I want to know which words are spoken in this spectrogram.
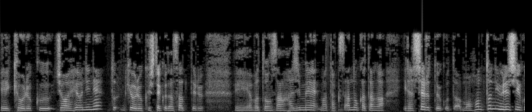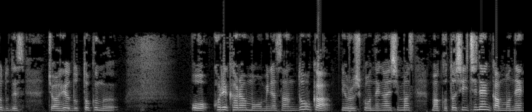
えー、協力、ジョアヘオにね、協力してくださってる、えー、ヤバトンさんはじめ、まあ、たくさんの方がいらっしゃるということは、もう本当に嬉しいことです。ジョアヘオ .com をこれからも皆さんどうかよろしくお願いします。まあ、今年1年間もね、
